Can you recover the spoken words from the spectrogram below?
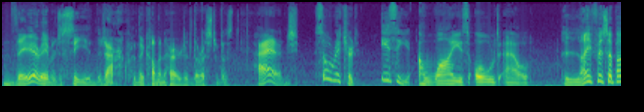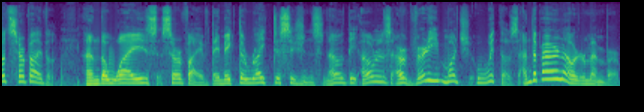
they're able to see in the dark when the common herd and the rest of us had. So, Richard, is he a wise old owl? Life is about survival, and the wise survive. They make the right decisions. Now, the owls are very much with us, and the barn owl, remember,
